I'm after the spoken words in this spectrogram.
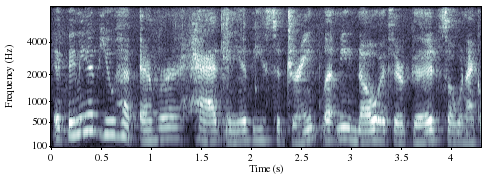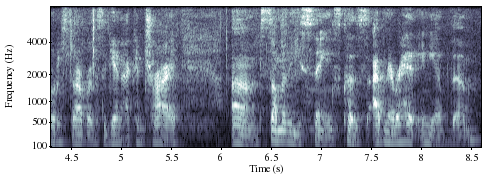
if any of you have ever had any of these to drink, let me know if they're good. So when I go to Starbucks again, I can try um, some of these things because I've never had any of them.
